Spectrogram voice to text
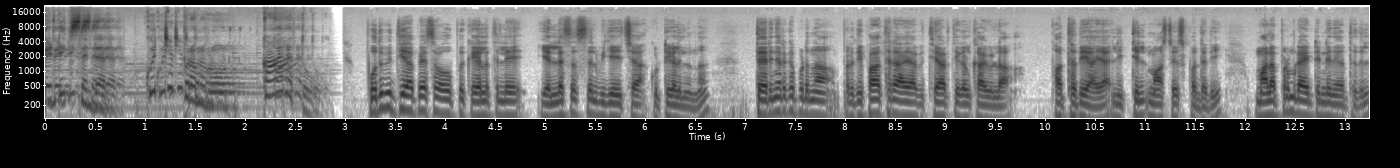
wedding centre Kuttippuram road Karathur. പൊതുവിദ്യാഭ്യാസ വകുപ്പ് കേരളത്തിലെ എൽ എസ് എസ് എൽ വിജയിച്ച കുട്ടികളിൽ നിന്ന് തെരഞ്ഞെടുക്കപ്പെടുന്ന പ്രതിഭാധരായ വിദ്യാർത്ഥികൾക്കായുള്ള പദ്ധതിയായ ലിറ്റിൽ മാസ്റ്റേഴ്സ് പദ്ധതി മലപ്പുറം ഡയറ്റിന്റെ നേതൃത്വത്തിൽ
